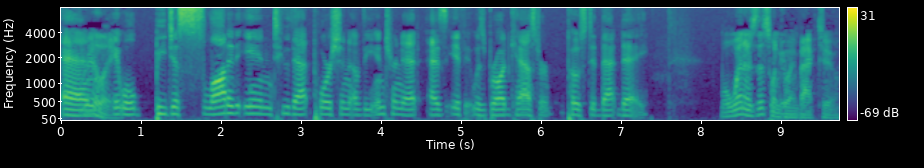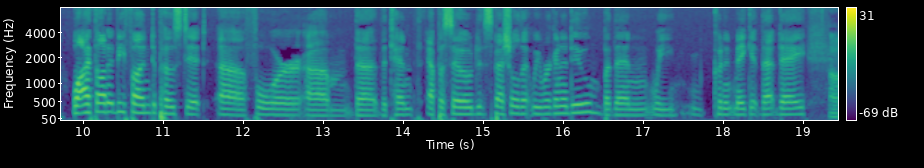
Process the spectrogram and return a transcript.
And Really? it will be just slotted into that portion of the internet as if it was broadcast or posted that day. Well, when is this one going back to? Well, I thought it'd be fun to post it uh, for um, the the tenth episode special that we were going to do, but then we couldn't make it that day, Oh,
